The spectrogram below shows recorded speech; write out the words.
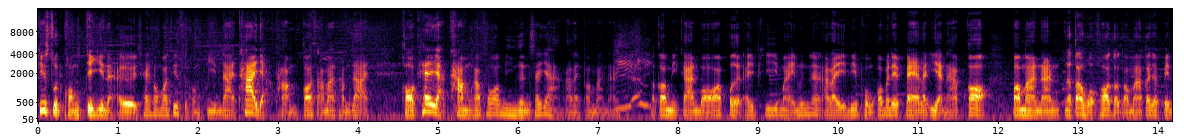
ที่สุดของจีนอะเออใช้คำว่าที่สุดของจีนได้ ถ้าอยากทำก็สามารถทำได้ ขอแค่อยากทำครับเพราะว่ามีเงินสักอย่างอะไรประมาณนั้น แล้วก็มีการบอกว่าเปิด IP ใหม่นู่นนั่นอะไรนี้ผมก็ไม่ได้แปลละเอียดนะครับ ก็ประมาณนั้นแล้วก็หัวข้อต่อๆมาก็จะเป็น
